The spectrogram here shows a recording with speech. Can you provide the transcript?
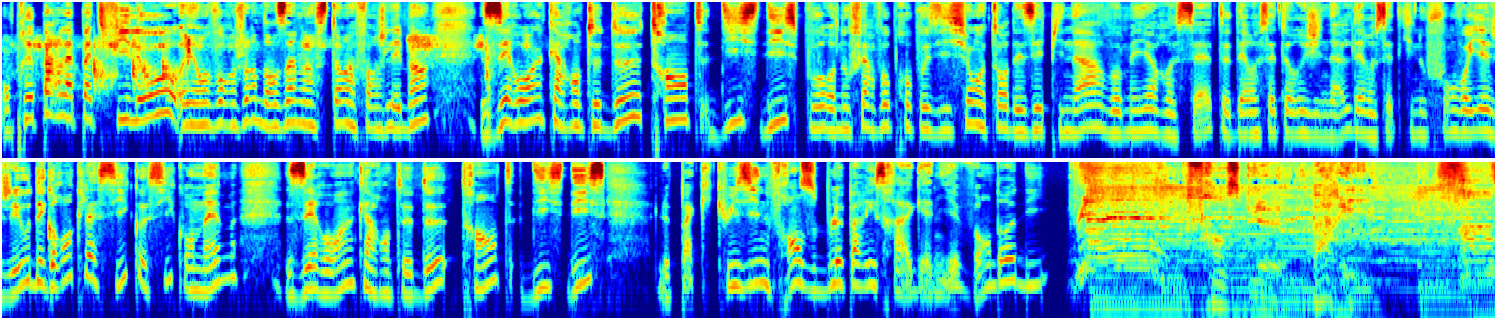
on prépare la pâte philo et on vous rejoint dans un instant à Forges-les-Bains. 01 42 30 10 10 pour nous faire vos propositions autour des épinards, vos meilleures recettes, des recettes originales, des recettes qui nous font voyager ou des grands classiques aussi qu'on aime. 01 42 30 10 10. Le pack cuisine France Bleu Paris sera à gagner vendredi. France Bleu, Paris. Un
